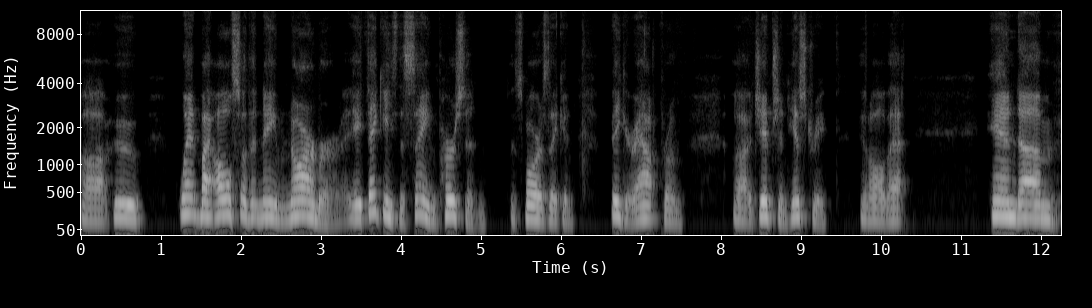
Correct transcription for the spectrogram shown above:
uh, who went by also the name Narmer. They think he's the same person as far as they can figure out from uh, Egyptian history and all that. And um,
